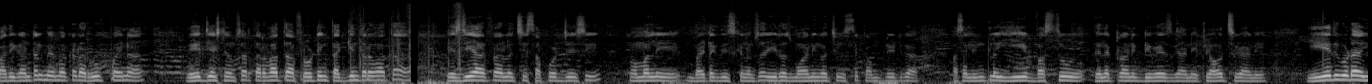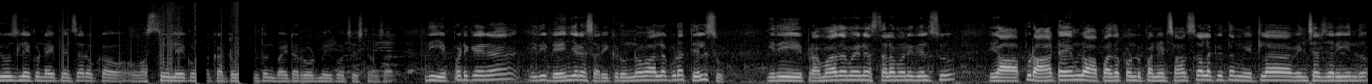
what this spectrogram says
పది గంటలు మేము అక్కడ రూఫ్ పైన వెయిట్ చేసినాం సార్. తర్వాత ఫ్లోటింగ్ తగ్గిన తర్వాత ఎస్డీఆర్ఎఫ్ వాళ్ళు వచ్చి సపోర్ట్ చేసి మమ్మల్ని బయటకు తీసుకెళ్ళాం సార్. ఈరోజు మార్నింగ్ వచ్చి చూస్తే కంప్లీట్గా అసలు ఇంట్లో ఏ వస్తువు ఎలక్ట్రానిక్ డివైస్ కానీ క్లాత్స్ కానీ ఏది కూడా యూజ్ లేకుండా అయిపోయింది సార్. ఒక వస్తువు లేకుండా కట్టుబడుతూ బయట రోడ్ మీదకి వచ్చేసినాం సార్. ఇది ఎప్పటికైనా ఇది డేంజరే సార్. ఇక్కడ ఉన్న వాళ్ళకు కూడా తెలుసు. ఇది ప్రమాదమైన స్థలం అని తెలుసు. ఇక అప్పుడు ఆ టైంలో ఆ పదకొండు పన్నెండు సంవత్సరాల క్రితం ఎట్లా వెంచర్ జరిగిందో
